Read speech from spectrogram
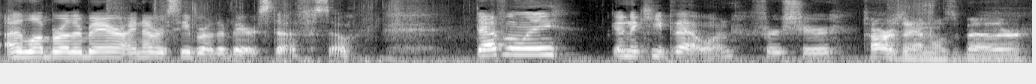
I love Brother Bear. I never see Brother Bear stuff, so definitely gonna keep that one for sure. Tarzan was better.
